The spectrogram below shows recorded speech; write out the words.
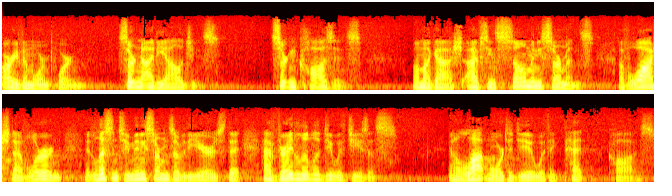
are even more important. Certain ideologies, certain causes. Oh my gosh, I've seen so many sermons. I've watched and I've learned and listened to many sermons over the years that have very little to do with Jesus and a lot more to do with a pet cause.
